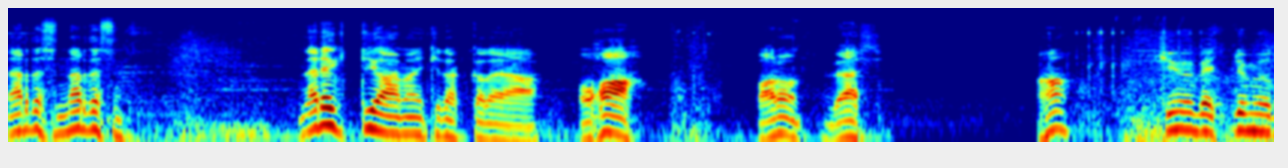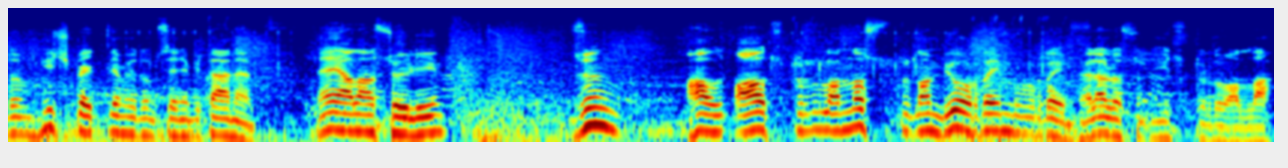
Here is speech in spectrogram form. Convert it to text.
Neredesin? Neredesin? Nereye gitti ya hemen 2 dakikada ya? Oha. Baron ver. Aha. Kimi beklemiyordum? Hiç beklemiyordum seni bir tanem. Ne yalan söyleyeyim. Zın. Aa, aa tutturdu lan nasıl tutturdu lan bir oradayım bir buradayım. Helal olsun iyi tutturdu valla.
